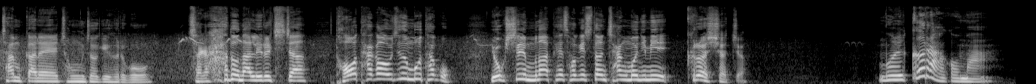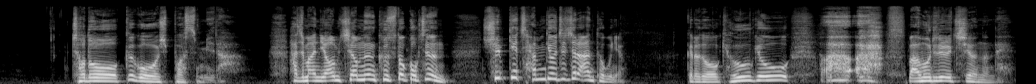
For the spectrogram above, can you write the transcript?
잠깐의 정적이 흐르고 제가 하도 난리를 치자 더 다가오지는 못하고 욕실 문 앞에 서 계시던 장모님이 그러셨죠 뭘 끄라고 마. 저도 끄고 싶었습니다. 하지만 염치 없는 그 수도꼭지는 쉽게 잠겨지질 않더군요. 그래도 겨우겨우 아, 아, 마무리를 지었는데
